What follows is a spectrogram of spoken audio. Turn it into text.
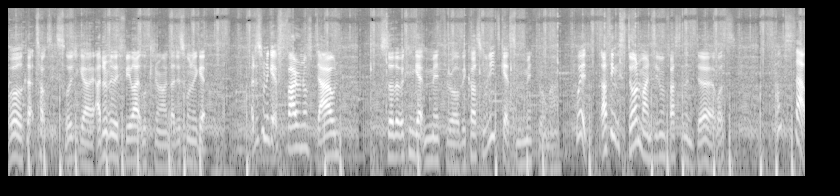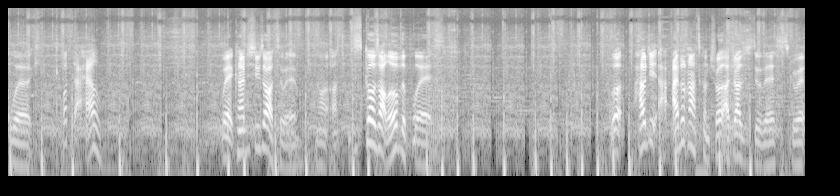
Whoa, look at that toxic sludge guy. I don't really feel like looking around. I just want to get... I just want to get far enough down so that we can get mithril because we need to get some mithril, man. Wait, I think stone mine's even faster than dirt. What's... How does that work? What the hell? Wait, can I just use auto aim? No, it just goes all over the place. Look, how do you... I don't know how to control it. I'd rather just do this. Screw it.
